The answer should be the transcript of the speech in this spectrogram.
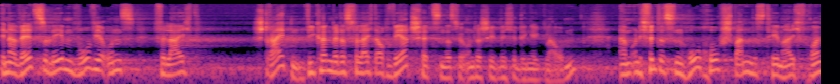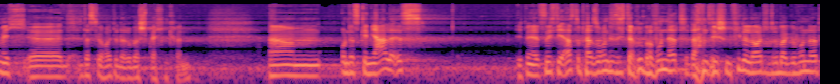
in einer Welt zu leben, wo wir uns vielleicht streiten. Wie können wir das vielleicht auch wertschätzen, dass wir unterschiedliche Dinge glauben? Ähm, und ich finde das ein hoch, hoch spannendes Thema. Ich freue mich, äh, dass wir heute darüber sprechen können. Ähm, und das Geniale ist, ich bin jetzt nicht die erste Person, die sich darüber wundert, da haben sich schon viele Leute darüber gewundert.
